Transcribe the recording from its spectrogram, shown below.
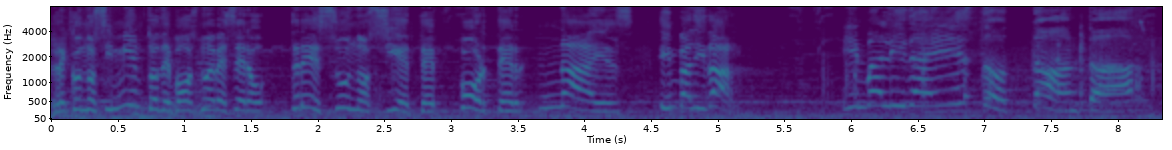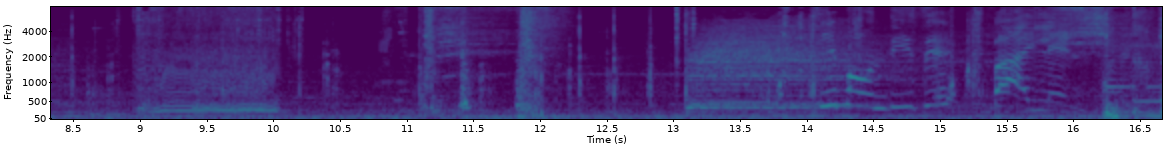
Reconocimiento de voz 90317, Porter Niles. Invalidar. Invalida esto, tonta. Simón dice, bailen.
